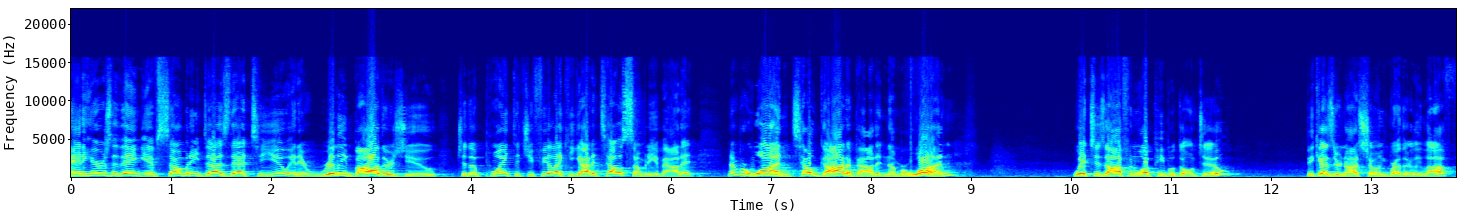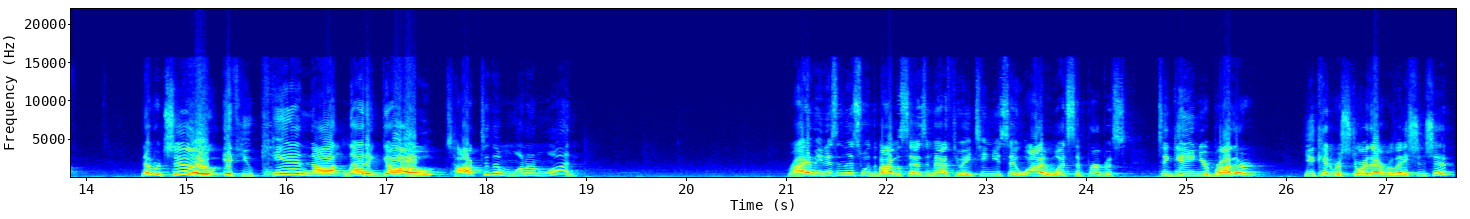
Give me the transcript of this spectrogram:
And here's the thing if somebody does that to you and it really bothers you to the point that you feel like you got to tell somebody about it, number one, tell God about it, number one, which is often what people don't do because they're not showing brotherly love. Number two, if you cannot let it go, talk to them one on one. Right? I mean, isn't this what the Bible says in Matthew 18? You say, why? What's the purpose? To gain your brother? You can restore that relationship.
